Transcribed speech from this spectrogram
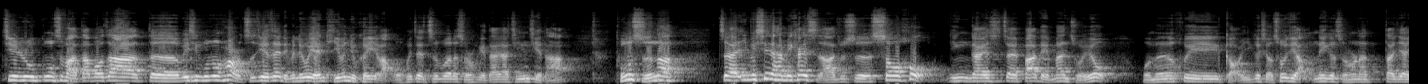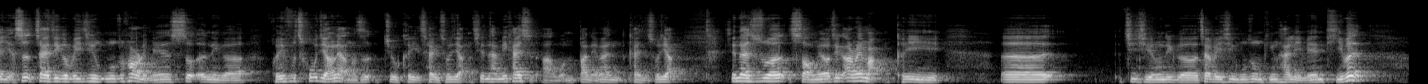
进入公司法大爆炸的微信公众号，直接在里面留言提问就可以了。我会在直播的时候给大家进行解答。同时呢，在因为现在还没开始啊，就是稍后应该是在八点半左右，我们会搞一个小抽奖。那个时候呢，大家也是在这个微信公众号里面搜那个回复“抽奖”两个字就可以参与抽奖。现在还没开始啊，我们八点半开始抽奖。现在是说扫描这个二维码可以呃进行这个在微信公众平台里面提问。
